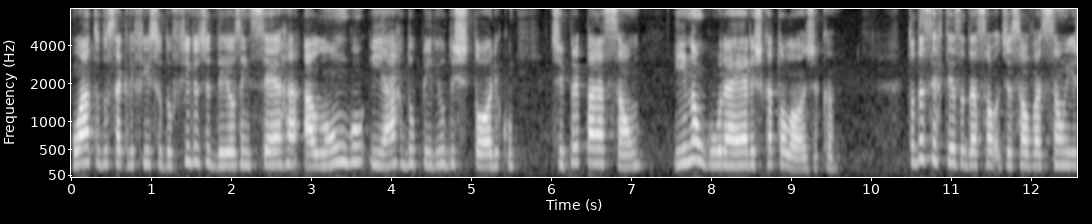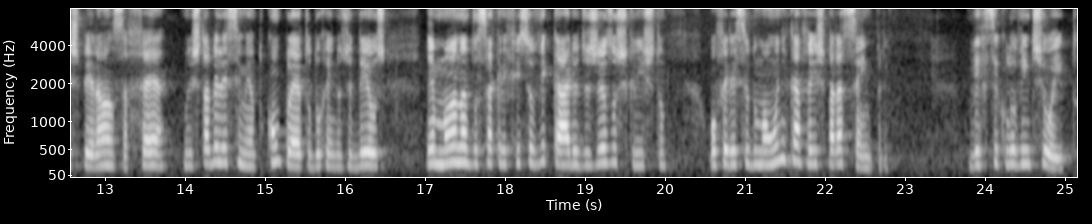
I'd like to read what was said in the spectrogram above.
O ato do sacrifício do Filho de Deus encerra a longo e árduo período histórico de preparação e inaugura a era escatológica. Toda a certeza de salvação e esperança, fé, no estabelecimento completo do reino de Deus emana do sacrifício vicário de Jesus Cristo oferecido uma única vez para sempre. Versículo 28.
